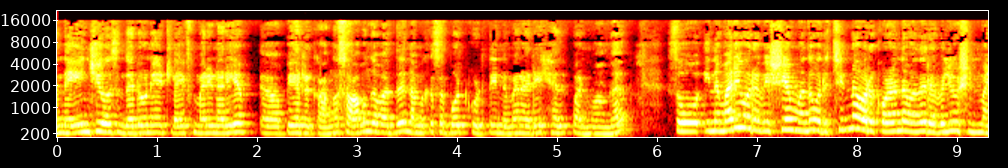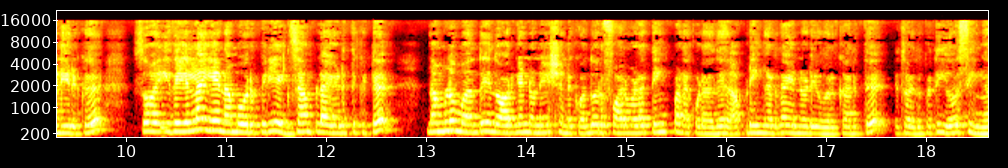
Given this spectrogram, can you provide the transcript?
இந்த என்ஜிஓஸ் இந்த டொனேட் லைஃப் மாதிரி நிறைய பேர் இருக்காங்க. ஸோ அவங்க வந்து நமக்கு சப்போர்ட் கொடுத்து இந்த மாதிரி நிறைய ஹெல்ப் பண்ணுவாங்க. ஸோ இந்த மாதிரி ஒரு விஷயம் வந்து ஒரு சின்ன ஒரு குழந்தை வந்து ரெவல்யூஷன் பண்ணியிருக்கு. ஸோ இதையெல்லாம் ஏன் நம்ம ஒரு பெரிய எக்ஸாம்பிளாக எடுத்துக்கிட்டு நம்மளும் வந்து இந்த ஆர்கன் டொனேஷனுக்கு வந்து ஒரு ஃபார்வர்டாக திங்க் பண்ணக்கூடாது அப்படிங்கிறது தான் என்னுடைய ஒரு கருத்து. ஸோ இதை பற்றி யோசிங்க.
